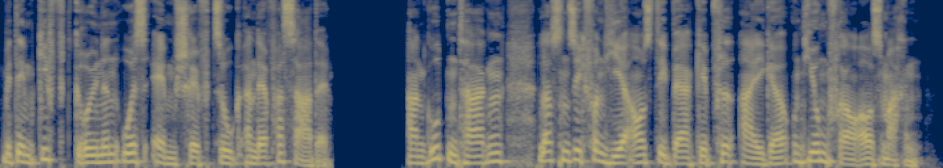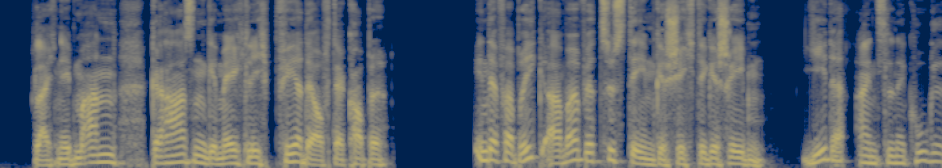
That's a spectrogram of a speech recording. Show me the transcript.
mit dem giftgrünen USM-Schriftzug an der Fassade. An guten Tagen lassen sich von hier aus die Berggipfel Eiger und Jungfrau ausmachen. Gleich nebenan grasen gemächlich Pferde auf der Koppel. In der Fabrik aber wird Systemgeschichte geschrieben. Jede einzelne Kugel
